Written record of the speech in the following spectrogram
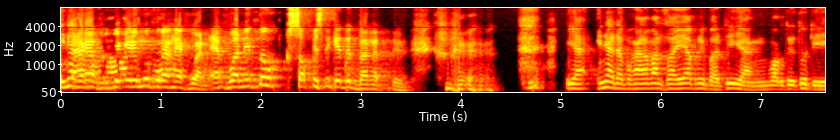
ini cara berpikirmu kurang F1. F1 itu sophisticated banget tuh. ya, ini ada pengalaman saya pribadi yang waktu itu di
